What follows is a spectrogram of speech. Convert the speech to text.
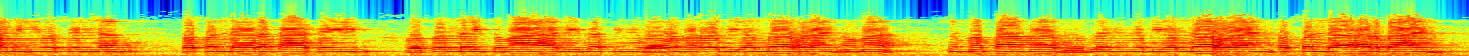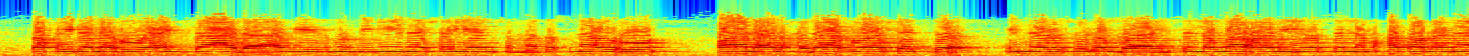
عليه وسلم فصلى ركعتين وصليت مع أبي بكر وعمر رضي الله عنهما ثم قام أبو ذر رضي الله عنه فصلى أربعا فقيل له عدت على أمير المؤمنين شيئا ثم تصنعه. قال الخلاف أشد. إن رسول الله صلى الله عليه وسلم خطبنا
